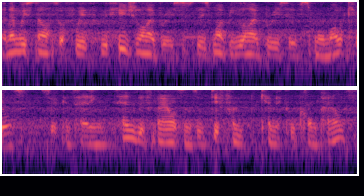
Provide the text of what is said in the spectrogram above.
And then we start off with, with huge libraries. So these might be libraries of small molecules, so containing tens of thousands of different chemical compounds.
